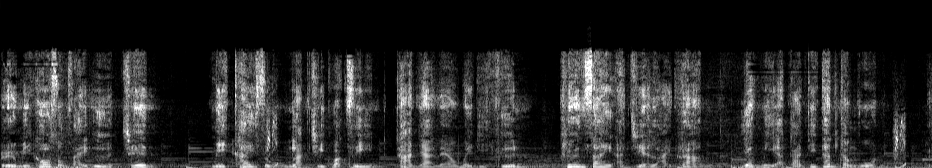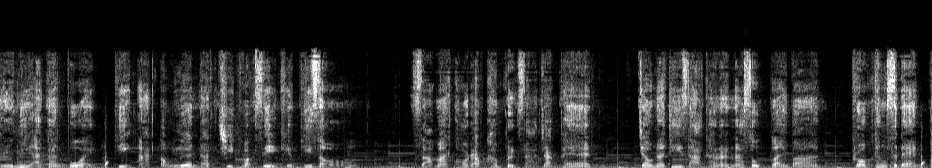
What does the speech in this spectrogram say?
หรือมีข้อสงสัยอื่น เช่น มีไข้สูงหลังฉีดวัคซีน ทานยาแล้วไม่ดีขึ้น คลื่นไส้อาเจียนหลายครั้ง ยังมีอาการที่ท่านกังวล หรือมีอาการป่วยที่อาจต้องเลื่อนนัดฉีดวัคซีนเข็มที่ 2 สามารถขอรับคำปรึกษาจากแพทย์ เจ้าหน้าที่สาธารณสุขใกล้บ้าน ร้อมทั้งแสดงใบ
